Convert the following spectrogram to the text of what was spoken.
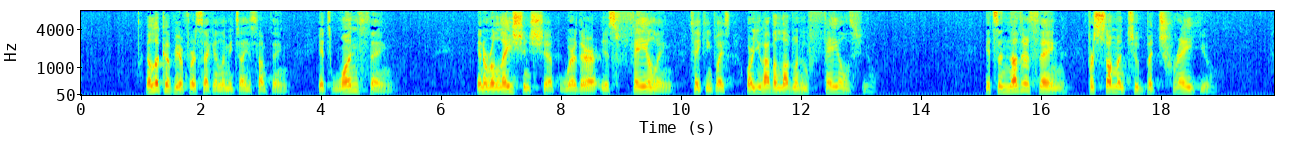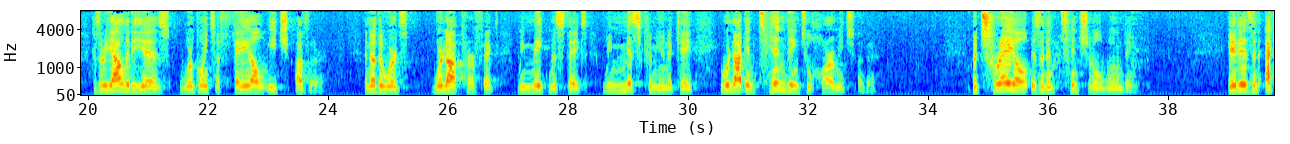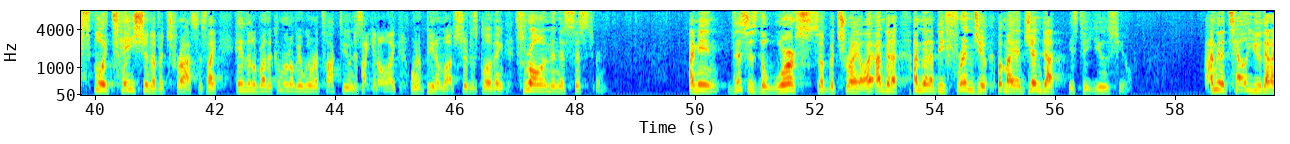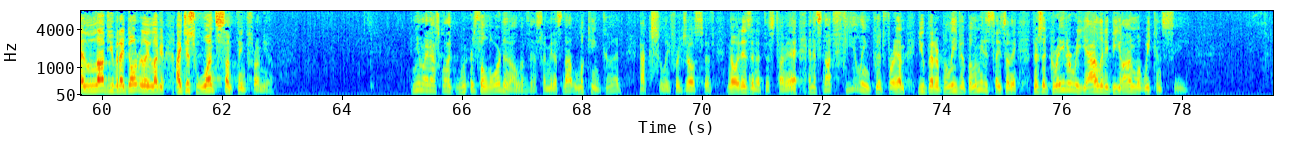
Now look up here for a second. Let me tell you something. It's one thing in a relationship where there is failing taking place, or you have a loved one who fails you. It's another thing for someone to betray you. Because the reality is, we're going to fail each other. In other words, we're not perfect. We make mistakes. We miscommunicate. We're not intending to harm each other. Betrayal is an intentional wounding. It is an exploitation of a trust. It's like, hey, little brother, come on over here. We want to talk to you. And it's like, you know, like, we're going to beat him up, strip his clothing, throw him in this cistern. I mean, this is the worst of betrayal. I, am going to I'm going to befriend you, but my agenda is to use you. I'm going to tell you that I love you, but I don't really love you. I just want something from you. And you might ask, well, like, where's the Lord in all of this? I mean, it's not looking good actually for Joseph. No, it isn't at this time. And it's not feeling good for him. You better believe it. But let me just say something. There's a greater reality beyond what we can see.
